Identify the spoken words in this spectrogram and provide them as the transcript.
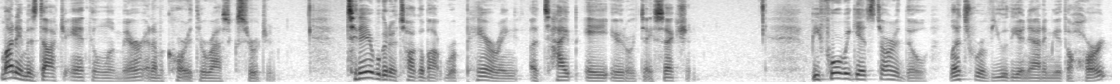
my name is Dr. Anthony Lemaire and I'm a cardiothoracic surgeon. Today we're going to talk about repairing a type A aortic dissection. Before we get started though, let's review the anatomy of the heart,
